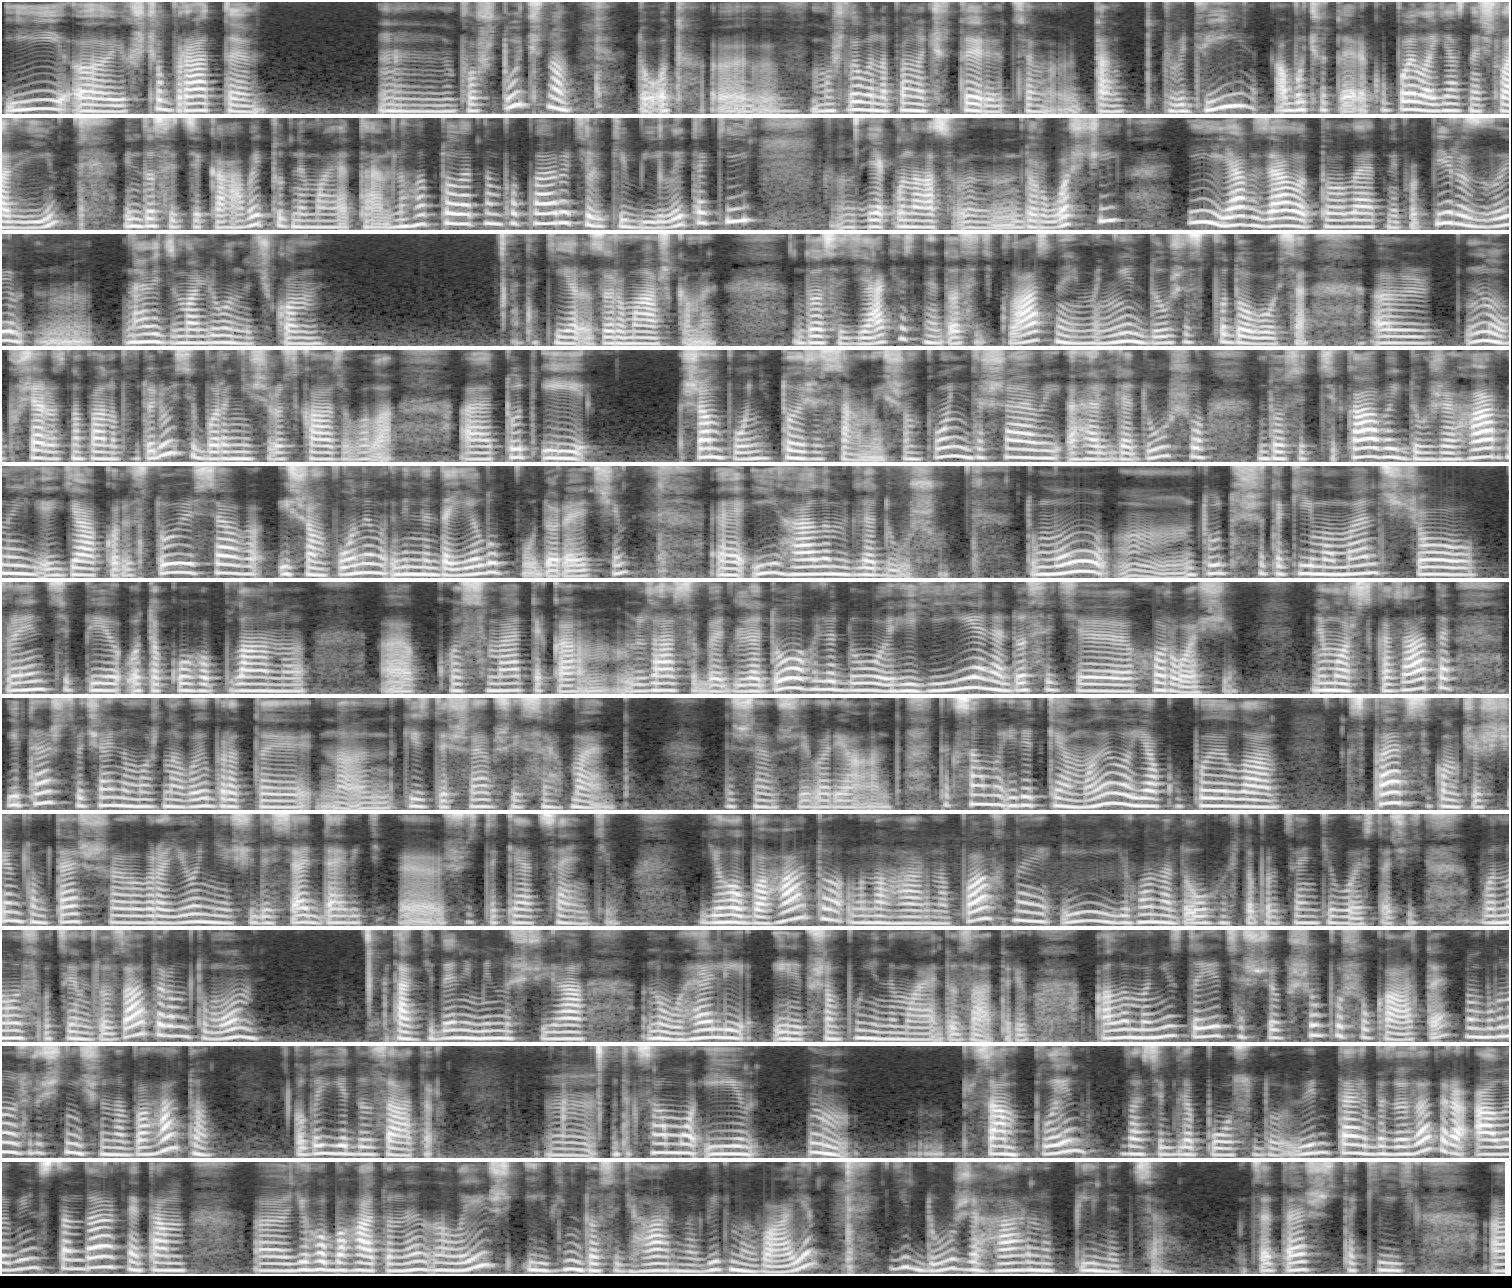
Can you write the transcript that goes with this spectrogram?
І якщо брати поштучно, то от, е, можливо, напевно, 4, це там дві або 4. Купила, я знайшла дві. Він досить цікавий. Тут немає темного туалетного паперу, тільки білий такий, як у нас дорожчий. І я взяла туалетний папір з навіть з малюночком, такий з ромашками. Досить якісний, досить класний, і мені дуже сподобався. Е, Ну, ще раз, напевно, повторюся, бо раніше розказувала. Е, Тут і шампунь, той же самий шампунь дешевий, гель для душу, досить цікавий, дуже гарний. Я користуюся і шампунем, він не дає лупу, до речі, е, і гелем для душу. Тому тут ще такий момент, що в принципі отакого плану е, косметика, засоби для догляду, гігієни досить е, хороші. Не можу сказати. І теж, звичайно, можна вибрати на якийсь дешевший сегмент, дешевший варіант. Так само і рідке мило я купила з персиком чи з чим там теж е, в районі 69 е, щось таке центів. Його багато, воно гарно пахне і його надовго 100% вистачить. Воно з оцим дозатором, тому так, єдиний мінус, що я ну, в гелі і в шампуні немає дозаторів. Але мені здається, що якщо пошукати, ну бо воно зручніше набагато, коли є дозатор. Так само і ну, сам плин, засіб для посуду, він теж без дозатора, але він стандартний, там е, його багато не налиєш, і він досить гарно відмиває і дуже гарно піниться. Це теж такий, е,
